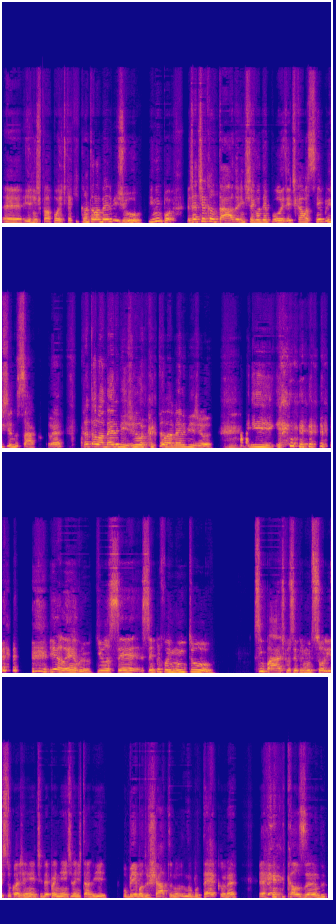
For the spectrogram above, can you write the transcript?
É, e a gente fala, pô, a gente quer que canta La Belle Biju. E não importa. Eu já tinha cantado, a gente chegou depois, a gente ficava sempre enchendo o saco. Né? Canta La Belle Biju, canta La Belle Biju. E... E eu lembro que você sempre foi muito simpático, sempre muito solícito com a gente, independente da gente estar ali, o bêbado chato no, no boteco, né? É, causando.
